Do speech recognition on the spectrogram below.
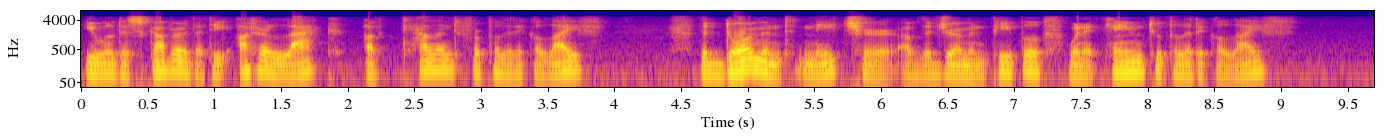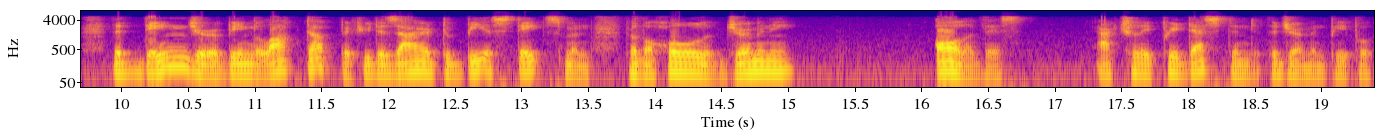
you will discover that the utter lack of talent for political life the dormant nature of the German people when it came to political life, the danger of being locked up if you desired to be a statesman for the whole of Germany, all of this actually predestined the German people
